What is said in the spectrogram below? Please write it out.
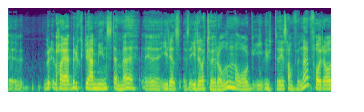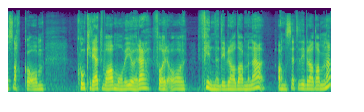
har jeg, brukte jeg min stemme i, i redaktørrollen og i, ute i samfunnet for å snakke om konkret hva må vi gjøre for å finne de bra damene, ansette de bra damene.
